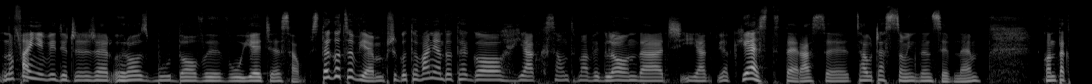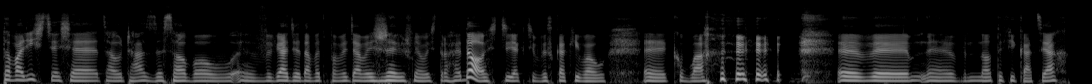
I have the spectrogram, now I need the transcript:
No fajnie wiedzieć, że, że rozbudowywujecie sound. Z tego co wiem, przygotowania do tego, jak sound ma wyglądać i jak, jak jest teraz, e, cały czas są intensywne kontaktowaliście się cały czas ze sobą. W wywiadzie nawet powiedziałeś, że już miałeś trochę dość, jak ci wyskakiwał e, Kuba w, e, w notyfikacjach.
